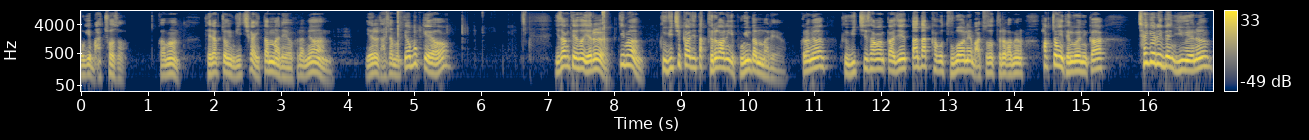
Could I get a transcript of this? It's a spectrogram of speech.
여기에 맞춰서. 그러면 대략적인 위치가 있단 말이에요. 그러면 얘를 다시 한번 껴볼게요. 이 상태에서 얘를 끼면 그 위치까지 딱 들어가는 게 보인단 말이에요. 그러면 그 위치 상황까지 따닥 하고 두 번에 맞춰서 들어가면 확정이 된 거니까 체결이 된 이후에는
